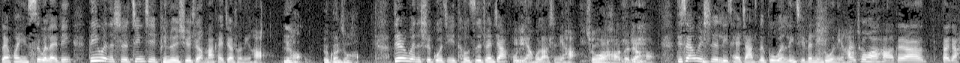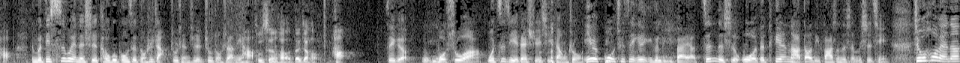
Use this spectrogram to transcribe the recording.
来，欢迎四位来宾。第一位呢是经济评论学者马凯教授，您好。你好，各位观众好。第二位呢是国际投资专家胡立阳胡老师，你好。春华好，大家好。第三位是理财杂志的顾问林奇芬林顾问，你好。春华好，大家大家好。那么第四位呢是投顾公司董事长朱承志朱董事长，你好。主持人好，大家好。好。这个我我说啊，我自己也在学习当中，因为过去这一个一个礼拜啊，真的是我的天哪，到底发生了什么事情？结果后来呢，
